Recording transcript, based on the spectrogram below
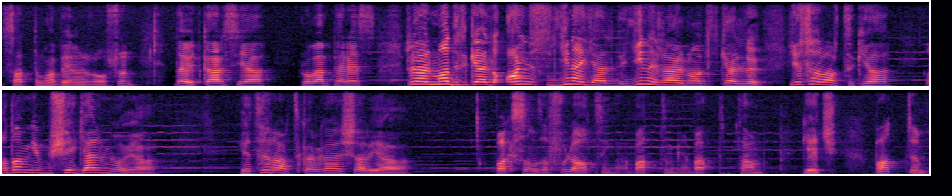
sattım haberiniz olsun. David Garcia, Ruben Perez, Real Madrid geldi. Aynısı yine geldi. Yine Real Madrid geldi. Yeter artık ya. Adam gibi bir şey gelmiyor ya. Yeter artık arkadaşlar ya. Baksanıza full altın ya. Battım ya battım. Tamam geç. Battım.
